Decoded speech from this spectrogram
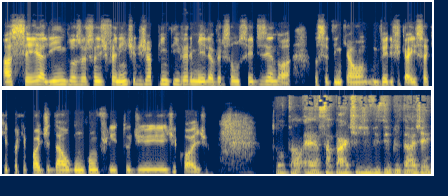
a, C ali em duas versões diferentes, ele já pinta em vermelho a versão C dizendo, ó, você tem que verificar isso aqui porque pode dar algum conflito de, de código. Total. É, essa parte de visibilidade é,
